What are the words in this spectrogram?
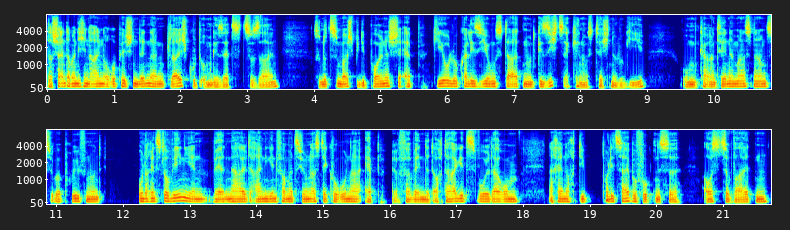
Das scheint aber nicht in allen europäischen Ländern gleich gut umgesetzt zu sein. So nutzt zum Beispiel die polnische App Geolokalisierungsdaten und Gesichtserkennungstechnologie, um Quarantänemaßnahmen zu überprüfen. Und, und auch in Slowenien werden halt einige Informationen aus der Corona-App äh, verwendet. Auch da geht es wohl darum, nachher noch die Polizeibefugnisse auszuweiten,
